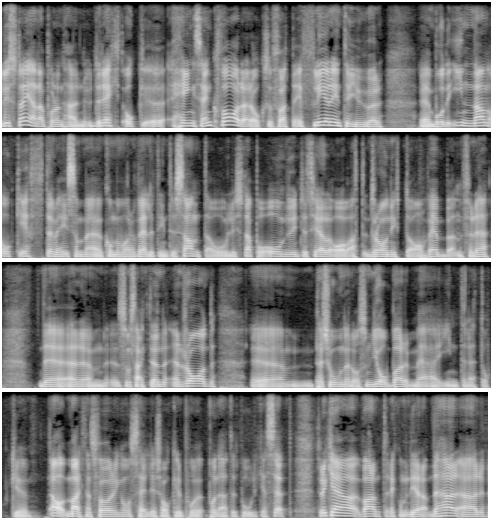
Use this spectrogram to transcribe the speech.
lyssna gärna på den här nu direkt och eh, häng sen kvar där också för att det är flera intervjuer eh, både innan och efter mig som eh, kommer vara väldigt intressanta att lyssna på om du är intresserad av att dra nytta av webben. För det, Det är eh, som sagt en, en rad eh, personer då som jobbar med internet och eh, ja, marknadsföring och säljer saker på, på nätet på olika sätt. Så det kan jag varmt rekommendera. Det här är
